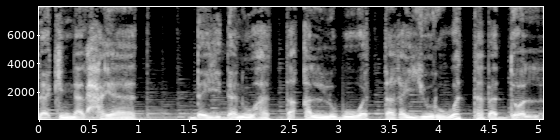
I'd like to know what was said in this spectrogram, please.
لكن الحياة ديدنها التقلب والتغير والتبدل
